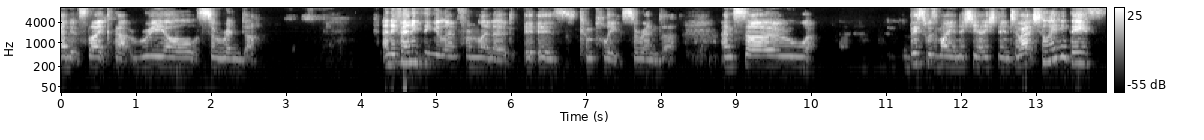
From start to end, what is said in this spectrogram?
And it's like that real surrender and if anything you learn from Leonard, it is complete surrender. And so this was my initiation into actually these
